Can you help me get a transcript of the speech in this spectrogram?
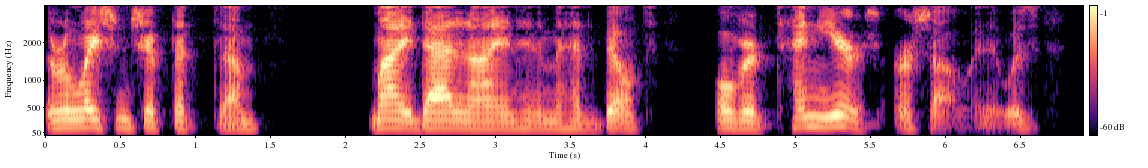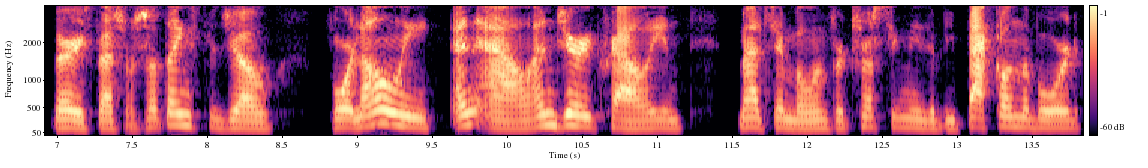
the relationship that um, my dad and I and him had built over 10 years or so. And it was very special. So thanks to Joe for not only, and Al, and Jerry Crowley, and Matt Simbalin for trusting me to be back on the board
